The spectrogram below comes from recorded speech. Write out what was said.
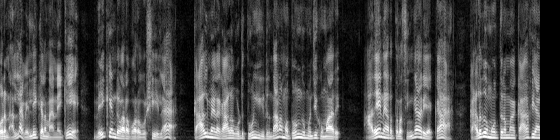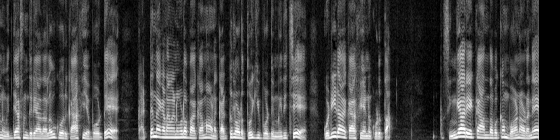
ஒரு நல்ல வெள்ளிக்கிழமை அன்னைக்கு வீக்கெண்டு வர போகிற குஷியில் கால் மேலே காலை போட்டு தூங்கிக்கிட்டு இருந்தால் நம்ம தூங்கு முஞ்சி குமார். அதே நேரத்தில் சிங்காரி அக்கா கழுத மூத்திரமா காஃபியானு வித்தியாசம் தெரியாத அளவுக்கு ஒரு காஃபியை போட்டு கட்டுன கணவன் கூட பார்க்காம அவனை கட்டிலோட தூக்கி போட்டு மிதித்து குடிடா காஃபின்னு கொடுத்தான் சிங்காரி அக்கா அந்த பக்கம் போன உடனே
